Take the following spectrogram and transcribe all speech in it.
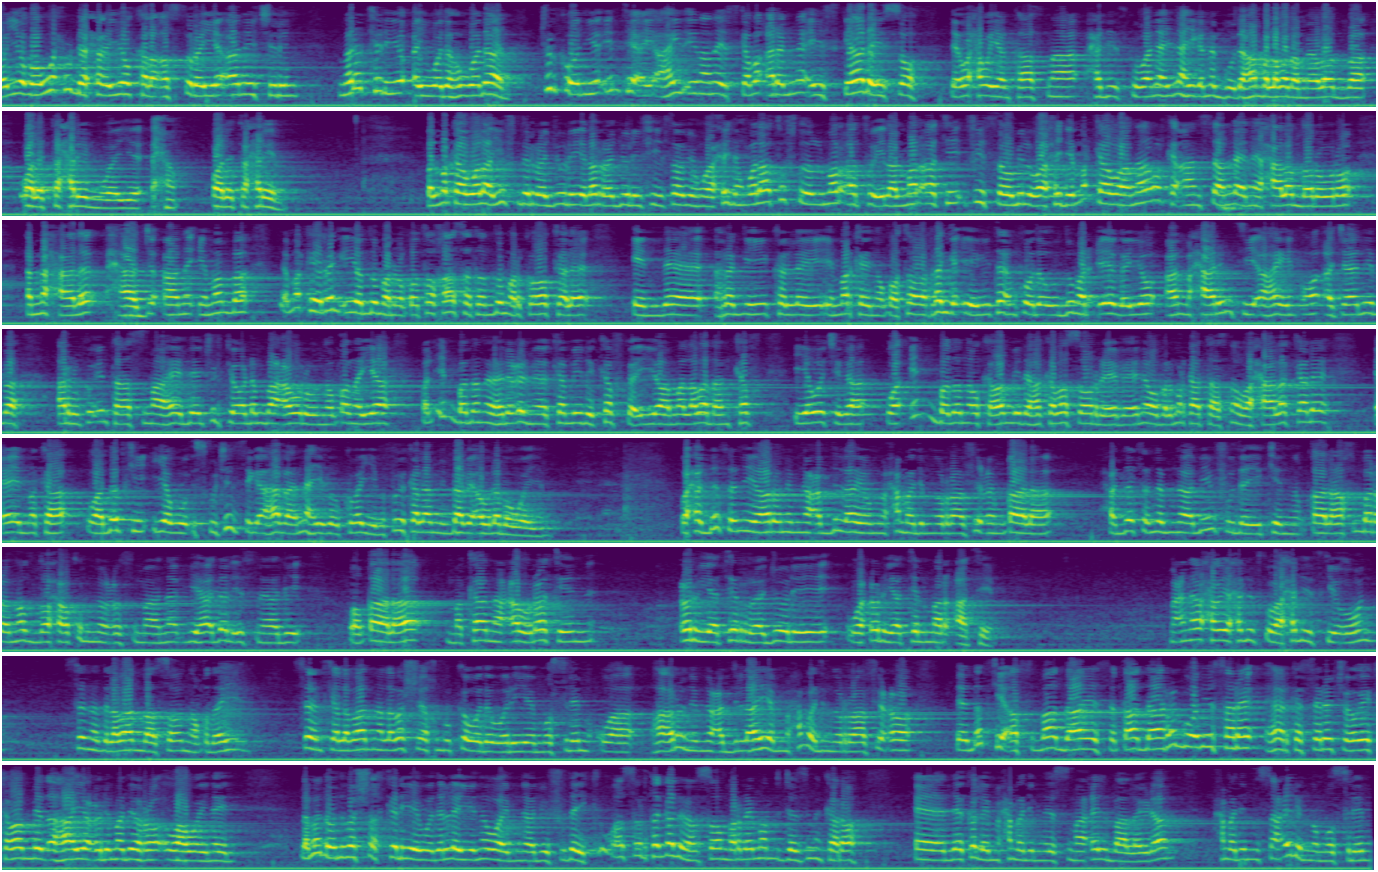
oo iyagoo wax udhaxeeyo kala asturaya aanay jirin maro keliyo ay wada huwadaan jirkoodiyo intii ay ahayd inaanay iskaba aragna ay isgaadhayso dee waxa weeyaan taasna xadiisku waa nahy nahyigana guud ahaanba labada meeloodba waa litaxriim weeye. Waa litaxriim bal marka walaa yufdi الrajul ilى الrajuli fi thawbi waaxidi walaa tufdi اlmarأaةu ilى اlmarأati fi thawb اlwaaxidi marka waana marka aan sidaan leenahay xaalad daruuro ama xaalo xaajo aana imanba markay rag iyo dumar noqoto khaasatan dumarka oo kale in dee raggii kolley markay noqoto ragga eegitaankooda uu dumar eegayo aan maxaarimtii ahayn oo ajaaniba arinku intaas maaha dee jirhkii oo dhan baa cawr uu noqonaya. Bal in badan oo ahlu cilmiga kamidi kafka iyo ama labadan kaf iyo wejiga waa in badan oo kaba mid ah soo reebeen oo bal markaa taasna waa xaalo kale. Eimaka waa dadkii iyagu isku jinsiga ahaabaa nahyiga kuba yimi. Kuwii kalea min baabi awlaba weeye waxadathanii haarun ibnu cabd llaahi wa moxamed ibnu raaficin xdثna بن أbي فdayk قال أخبرna الضحك بن عثمان بhda الإسناaد وقال مكان cwرة عرية الرجل وعرية المرأة معنaa waxa wey xadيثku waa xadيثkii un سند labaad baa soo noqday sanadka labaadna laba sheekh buu ka wada wariyey muslim waa haarun ibnu cabdillaahi iyo moxamed ibnu raafico ee dadkii asbaada ee siqaada raggoodii sare heerka sare joogay kaba mid ahaa iyo culimadii waaweyneyd labadooduba sheekh keliyay wada leeyihiin waa ibnu abi fudayk waa suurtagal inaan soo marnay ma jasmin karo. Dee kolley moxamed ibnu ismaaciil baa la yidhaah moxamed ibnu ismaaciil ibnu muslim.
